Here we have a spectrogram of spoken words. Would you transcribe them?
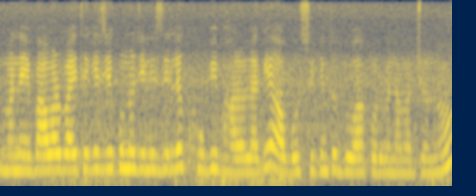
মানে বাবার বাড়ি থেকে যে কোনো জিনিস দিলে খুবই ভালো লাগে। অবশ্যই কিন্তু দোয়া করবেন আমার জন্য।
